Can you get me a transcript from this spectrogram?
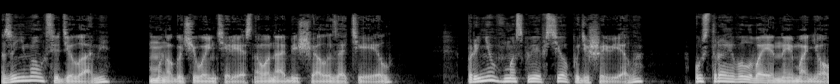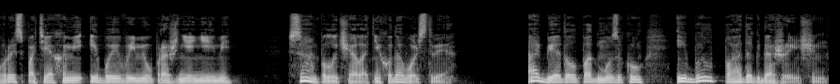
Занимался делами, много чего интересного наобещал и затеял. При нем в Москве все подешевело, устраивал военные маневры с потехами и боевыми упражнениями, сам получал от них удовольствие. Обедал под музыку и был падок до женщин.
